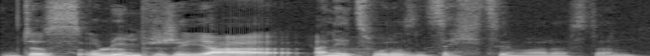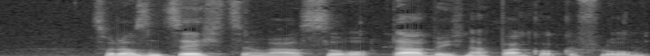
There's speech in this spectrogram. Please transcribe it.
das olympische Jahr, ah nee, 2016 war das dann. 2016 war es so, da bin ich nach Bangkok geflogen.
